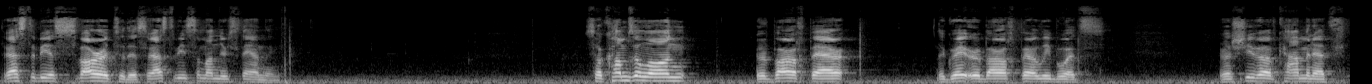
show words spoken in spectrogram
There has to be a svara to this. There has to be some understanding. So comes along Rav Baruch Ber the great Reb Baruch Ber Leibowitz, Rosh of Kamenetz,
